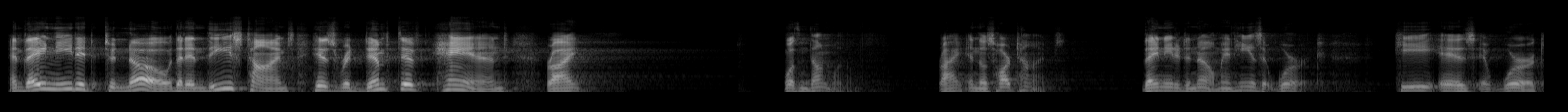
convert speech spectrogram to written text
And they needed to know that in these times, his redemptive hand, right, wasn't done with them, right? In those hard times. They needed to know, man, he is at work. He is at work.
